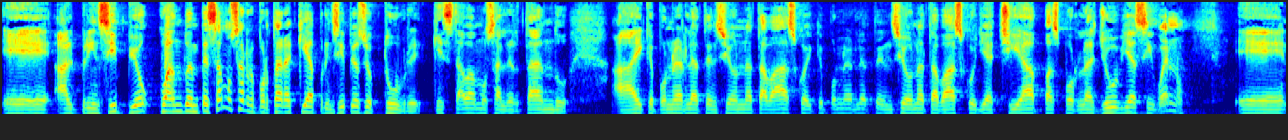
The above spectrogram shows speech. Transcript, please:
eh, al principio, cuando empezamos a reportar aquí a principios de octubre, que estábamos alertando, hay que ponerle atención a Tabasco, hay que ponerle atención a Tabasco y a Chiapas por las lluvias y bueno, eh,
